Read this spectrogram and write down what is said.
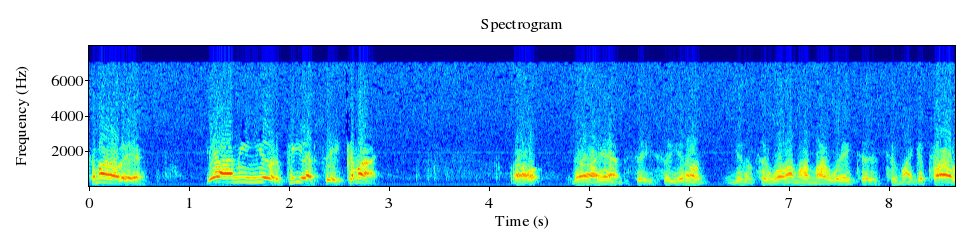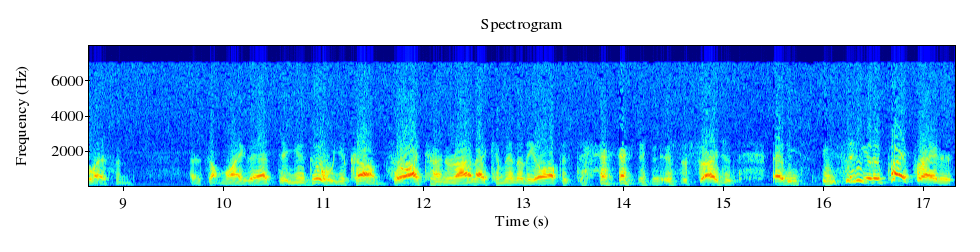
Come on over here. Yeah, I mean you, the PFC. Come on." Well, there I am. See, so you don't you don't say, "Well, I'm on my way to to my guitar lesson." or something like that. You do, you come. So I turn around, I come into the office and there's the sergeant, and he's he's sitting at a typewriter,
